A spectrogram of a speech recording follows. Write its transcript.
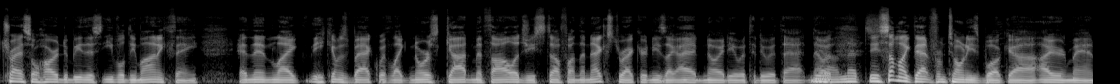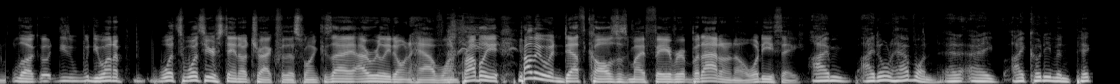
try so hard to be this evil demonic thing, and then like he comes back with like Norse god mythology stuff on the next record, and he's like, I had no idea what to do with that. No, Yeah, that's- something like that from Tony's book, uh, Iron Man. Look, do you, you want to? What's what's your standout track for this one? Because I, I really don't have one. Probably probably when Death Calls is my favorite, but I don't know. What do you think? I'm I don't have one, and I I couldn't even pick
